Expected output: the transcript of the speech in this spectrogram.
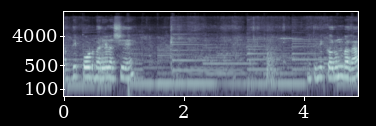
अगदी पोट भरेल अशी आहे. तुम्ही करून बघा.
